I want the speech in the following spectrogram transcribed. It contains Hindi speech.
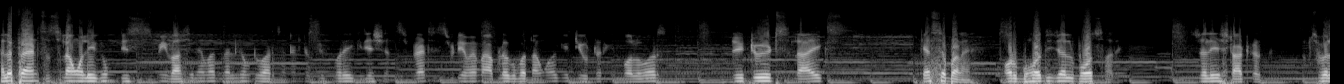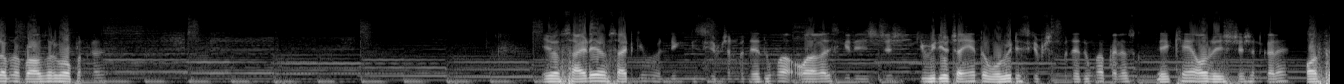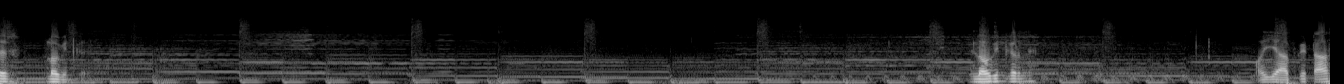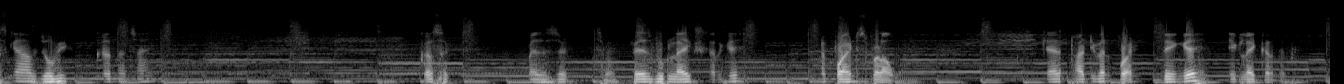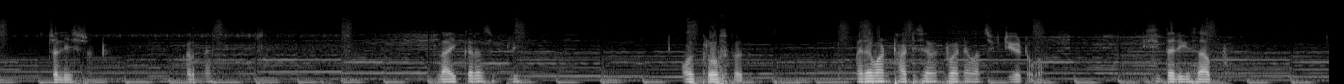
हेलो फ्रेंड्स अस्सलाम वालेकुम this me Wasin Ahmad welcome to our channel W four creations friends इस वीडियो में मैं आप लोगों को बताऊँगा कि ट्विटर के फॉलोअर्स रिट्वीट्स लाइक्स कैसे बढ़ाएँ और बहुत ही जल्द बहुत सारे। चलिए स्टार्ट करते हैं। सबसे पहले अपने ब्राउज़र को ओपन करें। ये वेबसाइट है। वेबसाइट की मैं लिंक डिस्क्रिप्शन में दे दूँगा और अगर इसकी रजिस्ट्रेशन की वीडियो चाहिए तो वो भी डिस्क्रिप्शन में दे दूँगा। पहले उसको देखें और रजिस्ट्रेशन करें और फिर लॉगिन करें। लॉगिन कर लें। और ये आपके टास्क हैं, आप जो भी करना चाहें। कर सकते हैं। मैं जैसे फेसबुक लाइक्स करके मैं पॉइंट्स बढ़ाऊँगा। कह रहे थर्टी वन पॉइंट देंगे एक लाइक करने पे। चलिए स्टार्ट करते हैं। लाइक करें सिंपली और क्लोज कर दें। मेरे वन थर्टी सेवन पॉइंट है वन सिक्सटी एट होगा। इसी तरीके से आप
